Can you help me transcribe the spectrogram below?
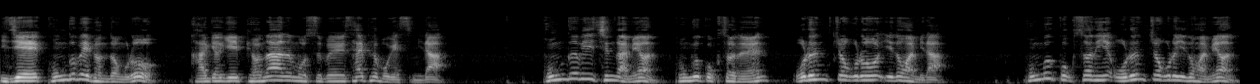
이제 공급의 변동으로 가격이 변화하는 모습을 살펴보겠습니다. 공급이 증가하면 공급 곡선은 오른쪽으로 이동합니다. 공급 곡선이 오른쪽으로 이동하면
